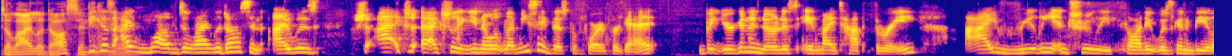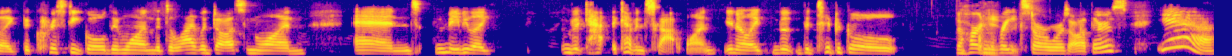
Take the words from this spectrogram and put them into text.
Delilah Dawson because. I love Delilah Dawson. I was sh- I actually, actually, you know, let me say this before I forget. But you're gonna notice in my top three, I really and truly thought it was gonna be like the Christie Golden one, the Delilah Dawson one, and maybe like the Ke- Cavan Scott one. You know, like the the typical the hard great. Star Wars authors. Yeah.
